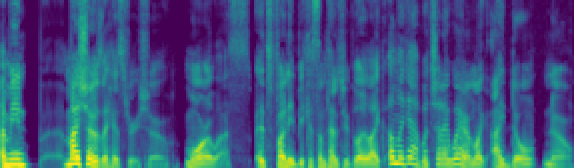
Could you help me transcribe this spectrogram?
i mean my show is a history show more or less. It's funny because sometimes people are like oh my god what should i wear? I'm like i don't know.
